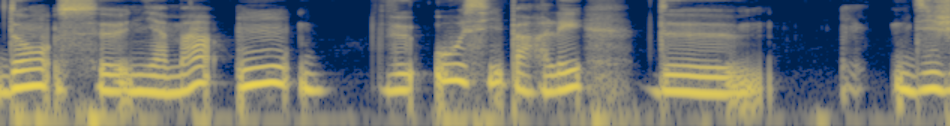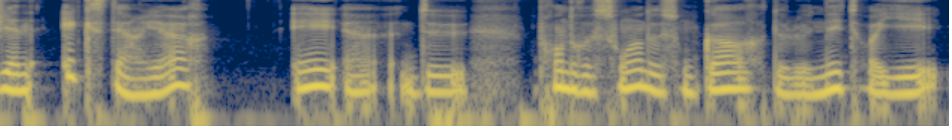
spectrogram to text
Dans ce niyama, on veut aussi parler d'hygiène extérieure et euh, de prendre soin de son corps, de le nettoyer,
